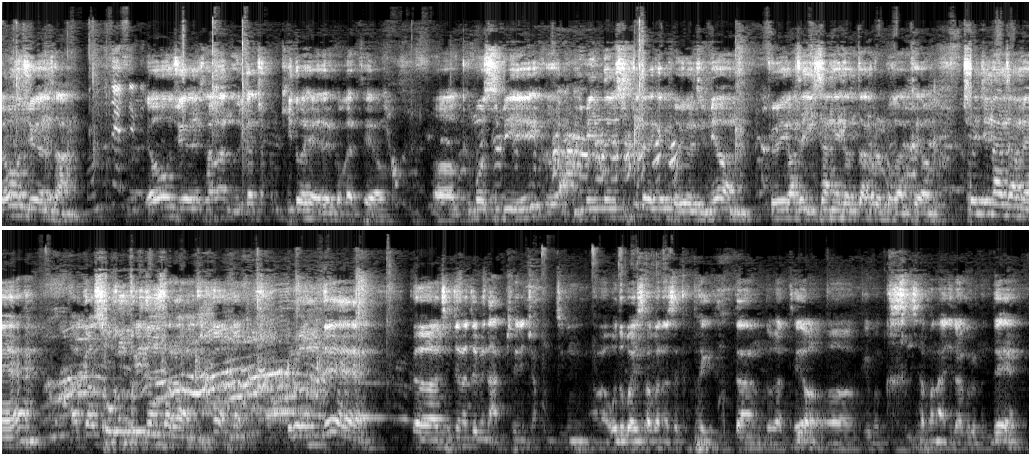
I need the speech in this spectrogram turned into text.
여우주연상. 여우주연상은 우리가 조금 기도해야 될 것 같아요. 어, 그 모습이 그 안 믿는 식구들에게 보여지면 교회 가서 이상해졌다 그럴 것 같아요. 최진아 자매, 아까 소금 뿌리던 사람. 그런데 그 자매 남편이 조금 지금 아마 오토바이 사고 나서 급하게 갔다 온 것 같아요. 어, 그게 뭐 큰 사고는 아니라 그러는데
